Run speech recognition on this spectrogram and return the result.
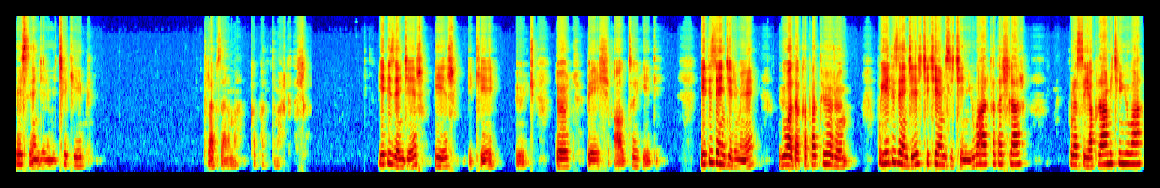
5 zincirimi çekip trabzanımı kapattım arkadaşlar. 7 zincir 1 2 3 4 5 6 7 7 zincirimi yuvada kapatıyorum bu 7 zincir çiçeğimiz için yuva arkadaşlar. Burası yaprağım için yuva.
